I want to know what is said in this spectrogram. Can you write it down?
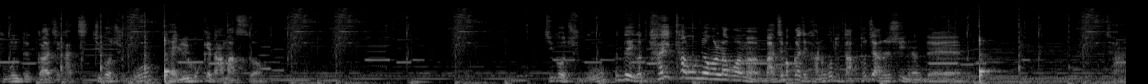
부분들까지 같이 찍어주고 자 7개 남았어 찍어주고. 근데 이거 타이탄 운영하려고 하면 마지막까지 가는 것도 나쁘지 않을 수 있는데. 자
